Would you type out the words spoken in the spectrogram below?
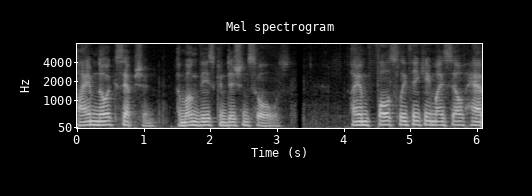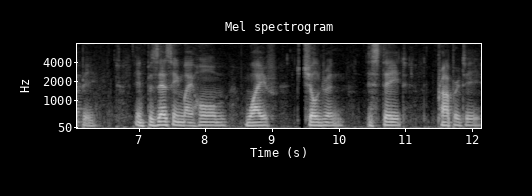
I am no exception among these conditioned souls. I am falsely thinking myself happy in possessing my home, wife, children, estate, property,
